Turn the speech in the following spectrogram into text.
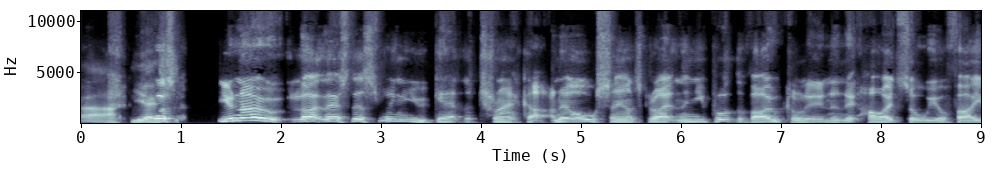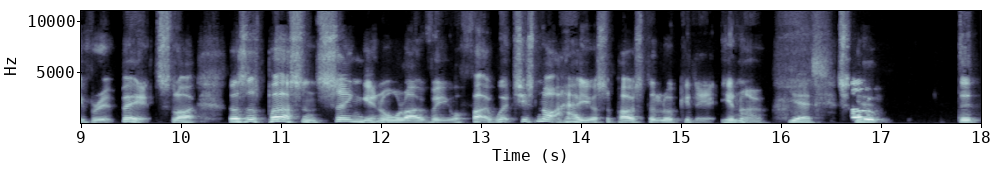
Ah, yes. You know, like there's this thing you get the track up and it all sounds great, and then you put the vocal in and it hides all your favorite bits. Like there's this person singing all over your face, which is not how you're supposed to look at it, you know. Yes. So yeah. the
